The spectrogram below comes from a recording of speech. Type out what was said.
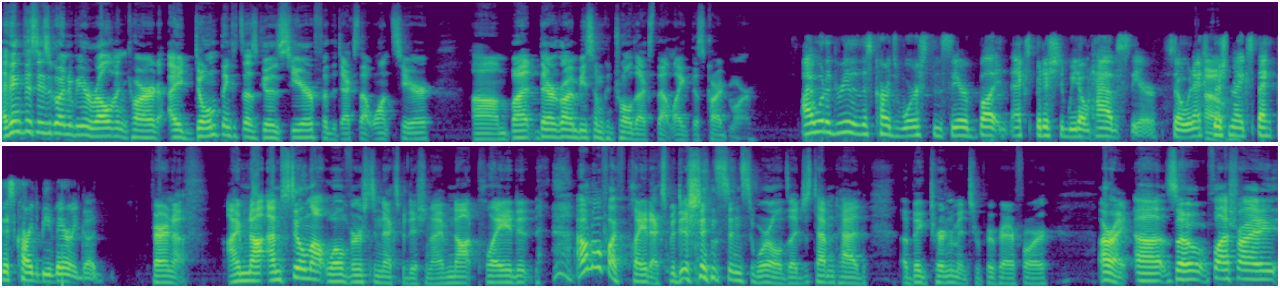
I think this is going to be a relevant card. I don't think it's as good as Seer for the decks that want Seer. Um, but there are going to be some control decks that like this card more. I would agree that this card's worse than Seer, but in Expedition we don't have Seer. So in Expedition oh. I expect this card to be very good. Fair enough. I'm not I'm still not well versed in Expedition. I have not played it. I don't know if I've played Expedition since Worlds. I just haven't had a big tournament to prepare for. All right. Uh so Flash Fry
